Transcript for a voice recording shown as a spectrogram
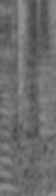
Ugh.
